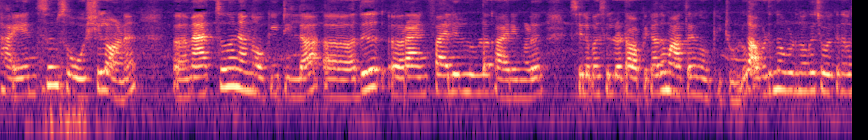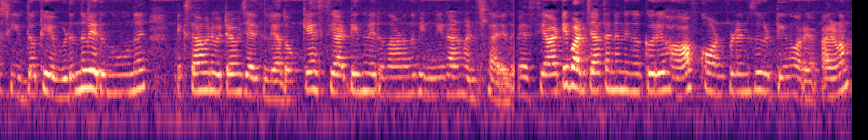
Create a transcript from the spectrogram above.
സയൻസും സോഷ്യലും ആണ്. മാത്സ് ഒന്നും ഞാൻ നോക്കിയിട്ടില്ല. അത് റാങ്ക് ഫയലിലുള്ള കാര്യങ്ങൾ സിലബസിലുള്ള ടോപ്പിക് അത് മാത്രമേ നോക്കിയിട്ടുള്ളൂ. അവിടുന്ന് ഇവിടുന്ന് ഒക്കെ ചോദിക്കുന്ന പക്ഷേ ഇതൊക്കെ എവിടുന്ന് വരുന്നു എന്ന് എക്സാമിന് പറ്റാൻ വിചാരിക്കില്ല അതൊക്കെ എസ് സി ആർ ടിന്ന് വരുന്നതാണെന്ന് പിന്നീടാണ് മനസ്സിലായത്. എസ് സി ആർ ടി പഠിച്ചാൽ തന്നെ നിങ്ങൾക്ക് ഒരു ഹാഫ് കോൺഫിഡൻസ് കിട്ടിയെന്ന് പറയാം. കാരണം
